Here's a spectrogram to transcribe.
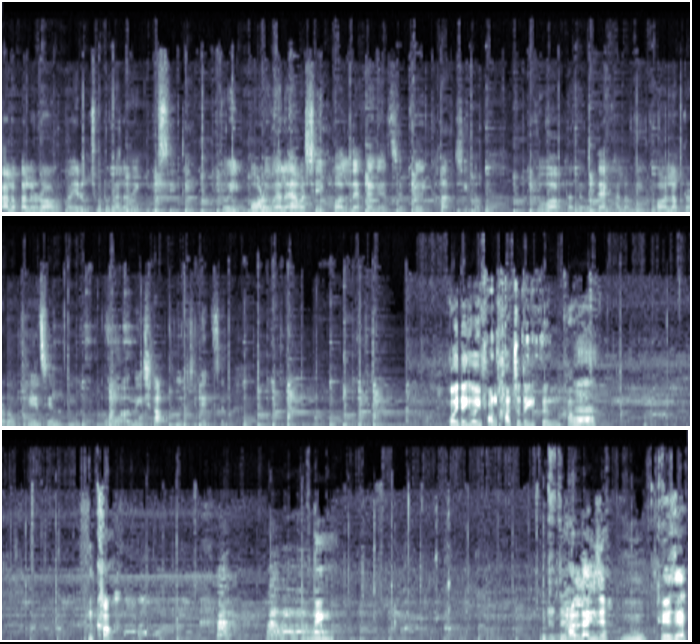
কালো কালো রং হয় এরকম ছোটোবেলার এগুলো স্মৃতি। তো এই বড়োবেলায় আবার সেই ফল দেখা গেছে তো এই খাচ্ছিল। তো আপনাদেরও দেখালাম এই ফল আপনারাও খেয়েছেন কি? তো আমি শাক তুলছি দেখছেন? কই দেখি ওই ফল খাচ্ছ দেখি খাও। হ্যাঁ। খাও। দেখি। ভালো লাগছে? হুম খেয়ে দেখ।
